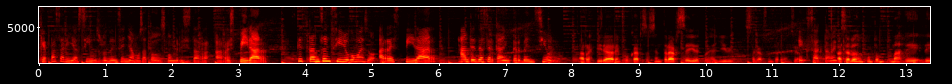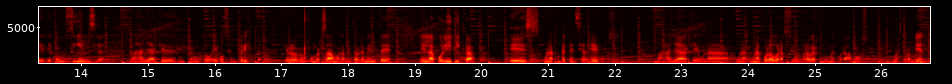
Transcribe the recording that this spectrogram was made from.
¿qué pasaría si nosotros le enseñamos a todos los congresistas a respirar? Es que es tan sencillo como eso, a respirar antes de hacer cada intervención. A respirar, enfocarse, centrarse y después allí sacar su intervención. Exactamente. Hacerlo desde un punto más de, de, conciencia, más allá que desde un punto egocentrista, que era lo que conversábamos. Lamentablemente en la política es una competencia de egos, más allá que una, una, una colaboración para ver cómo mejoramos nuestro ambiente.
